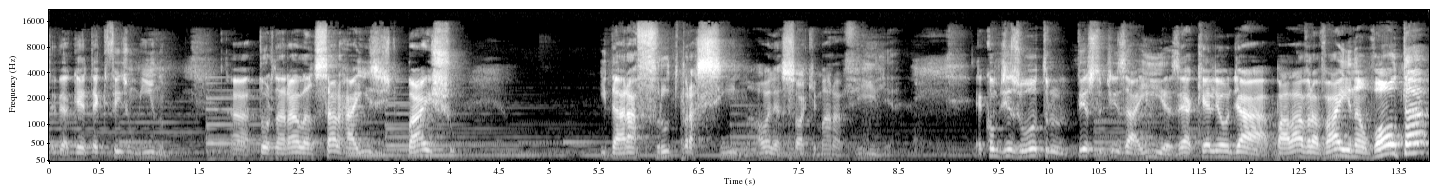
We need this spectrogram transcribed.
Teve alguém até que fez um hino. Ah, tornará a lançar raízes de baixo e dará fruto para cima. Olha só que maravilha. É como diz o outro texto de Isaías, é aquele onde a palavra vai e não volta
